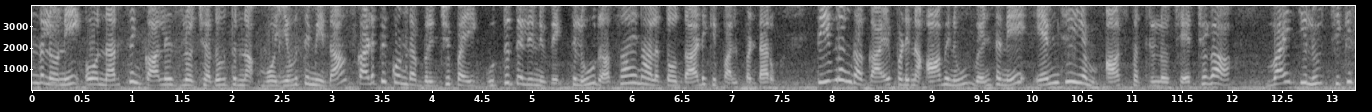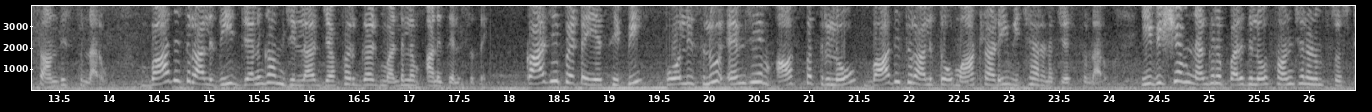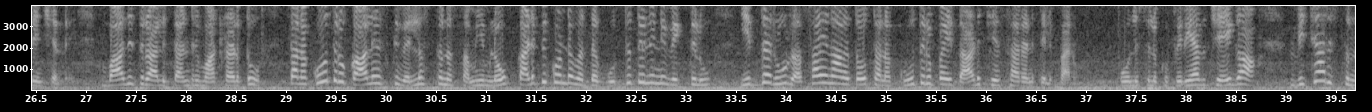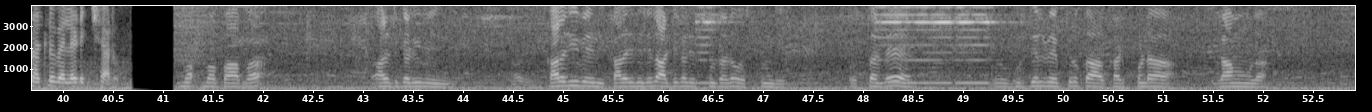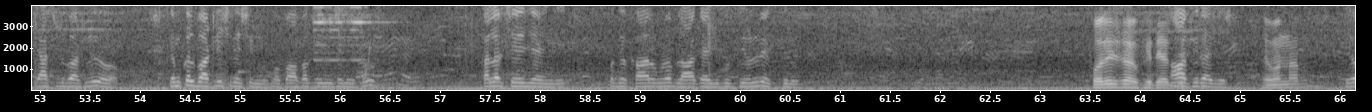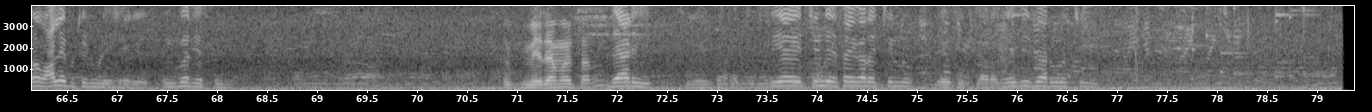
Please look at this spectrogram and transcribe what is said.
కడిపికొండలోని ఓ nursing కాలేజ్లో చదువుతున్న ఓ యువతి మీద కడపికొండ బ్రిడ్జిపై గుర్తు తెలియని వ్యక్తులు రసాయనాలతో దాడికి పాల్పడ్డారు. తీవ్రంగా గాయపడిన ఆమెను వెంటనే ఎంజీఎం ఆసుపత్రిలో చేర్చగా వైద్యులు చికిత్స అందిస్తున్నారు. బాధితురాలిది జనగాం జిల్లా జఫర్గఢ్ మండలం అని తెలిసింది. కాజీపేట ఏసీపీ పోలీసులు ఎంజీఎం ఆసుపత్రిలో బాధితురాలితో మాట్లాడి విచారణ చేస్తున్నారు. ఈ విషయం నగర పరిధిలో సంచలనం సృష్టించింది. బాధితురాలి తండ్రి మాట్లాడుతూ తన కూతురు కాలేజ్కి వెళ్ళొస్తున్న సమయంలో కడిపికొండ వద్ద గుర్తు తెలియని వ్యక్తులు ఇద్దరు రసాయనాలతో తన కూతురుపై దాడి చేశారని తెలిపారు. పోలీసులకు ఫిర్యాదు చేయగా విచారిస్తున్నట్లు వెల్లడించారు. మా పాప హాల్ పోయింది. కాలేజీకి పోయింది. కాలేజీ నుంచి వెళ్ళి తీసుకుంటానే వస్తుంది. వస్తుంటే గుర్తెలు వ్యక్తులు క- కడుపుకొండ గ్రామంలో యాసిడ్ బాటిల్ కెమికల్ బాటిల్ ఇసిరేసిండు మా పాపకి ఏం తెలియదు కలర్ చేంజ్ అయింది. కొద్దిగా కాలు కూడా బ్లాక్ అయింది. గుర్తెలు వ్యక్తులు. పోలీసులకు ఫిర్యాదు ఆ, చేసి- ఫిర్యాదు చేసి ఏమన్నారు? ఏమో వాళ్ళే ఇప్పుడు ట్రీట్మెంట్ చేసి ఎంక్వైరీ చేస్తుంది మీరేమవుతారు? డాడీని సిఐ వచ్చిండు. ఎస్ఐ గారు వచ్చిండు. ఏసీపీ సార్ కూడా వచ్చిండు.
